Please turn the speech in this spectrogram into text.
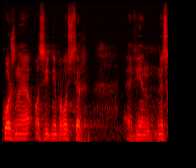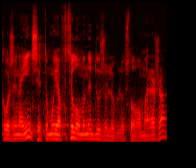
кожен освітній простір він не схожий на інший, тому я в цілому не дуже люблю слово мережа.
